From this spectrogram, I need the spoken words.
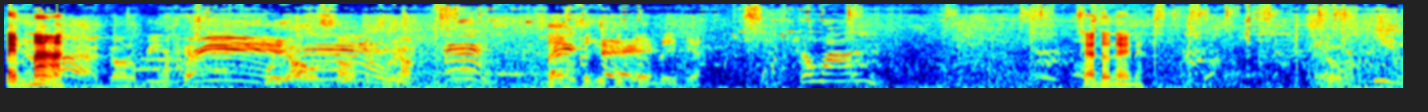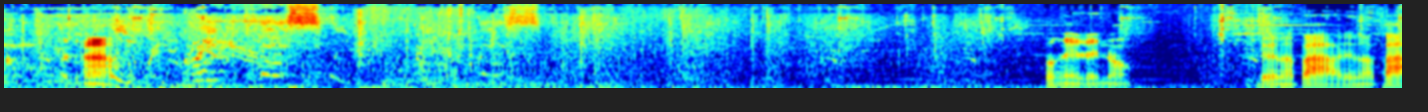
เต็มหน้า You're gonna be We real all saw this coming. แรงก็อยู่ที่เดิมเลยไอ้เหี้ยระวังแซนตัวไหนเนี่ยอ้าว ว่าไงเลยน้องเดินมาเปล่าเดินมาเปล่า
